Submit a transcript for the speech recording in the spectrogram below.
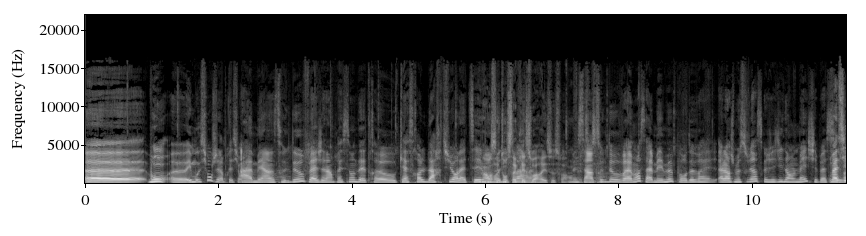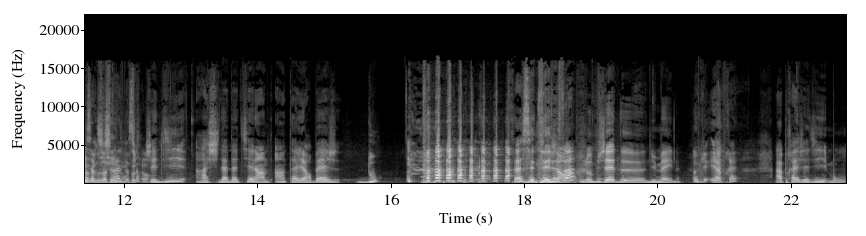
Euh, bon, euh, émotion, j'ai l'impression. Ah, mais un truc de ouf, là, j'ai l'impression d'être euh, aux casseroles d'Arthur, là, tu sais. le non, c'est ton sacré soir. soirée ce soir. en Mais fait, c'est un ça. truc de ouf, vraiment, ça m'émeut pour de vrai. Alors, je me souviens ce que j'ai dit dans le mail, je sais pas si. Bah si, Ah, ça bah, nous si, si, intéresse, on bien sûr. J'ai dit Rachida Dati, elle a un, un tailleur beige doux. ça, c'était genre l'objet du mail. Ok, et après? Après, j'ai dit bon,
